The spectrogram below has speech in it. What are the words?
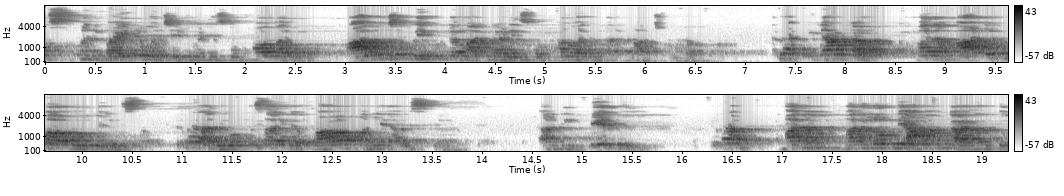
వస్తుందని బయట వచ్చేటువంటి స్వభావాన్ని ఆలోచన లేకుండా మాట్లాడే స్వభావాన్ని మనం మార్చుకుంటాం. కదా ఇలాగా మన ఆటం బాబులు పిలుస్తాం అది ఒక్కసారిగా భావం అనే అరుస్తుంది అది పేరు మనం మనలో ఉండే అహంకారంతో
